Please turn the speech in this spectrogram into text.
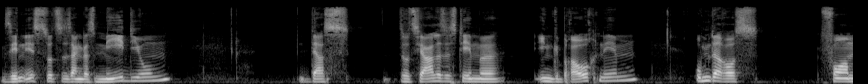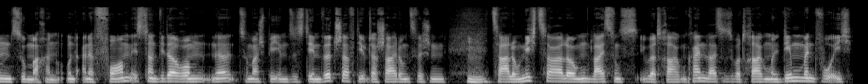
Sinn ist sozusagen das Medium, das soziale Systeme in Gebrauch nehmen, um daraus Formen zu machen. Und eine Form ist dann wiederum, ne, zum Beispiel im System Wirtschaft, die Unterscheidung zwischen mhm. Zahlung, Nichtzahlung, Leistungsübertragung, keine Leistungsübertragung. Und in dem Moment, wo ich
